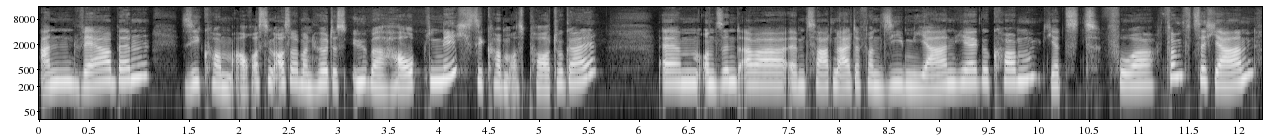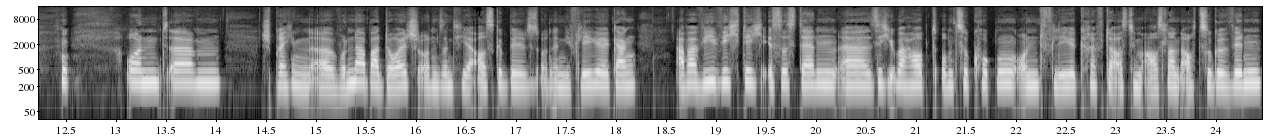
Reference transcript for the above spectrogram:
anwerben. Sie kommen auch aus dem Ausland, man hört es überhaupt nicht. Sie kommen aus Portugal ähm, und sind aber im zarten Alter von sieben Jahren hergekommen, jetzt vor 50 Jahren und ähm, sprechen äh, wunderbar Deutsch und sind hier ausgebildet und in die Pflege gegangen. Aber wie wichtig ist es denn, äh, sich überhaupt umzugucken und Pflegekräfte aus dem Ausland auch zu gewinnen?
